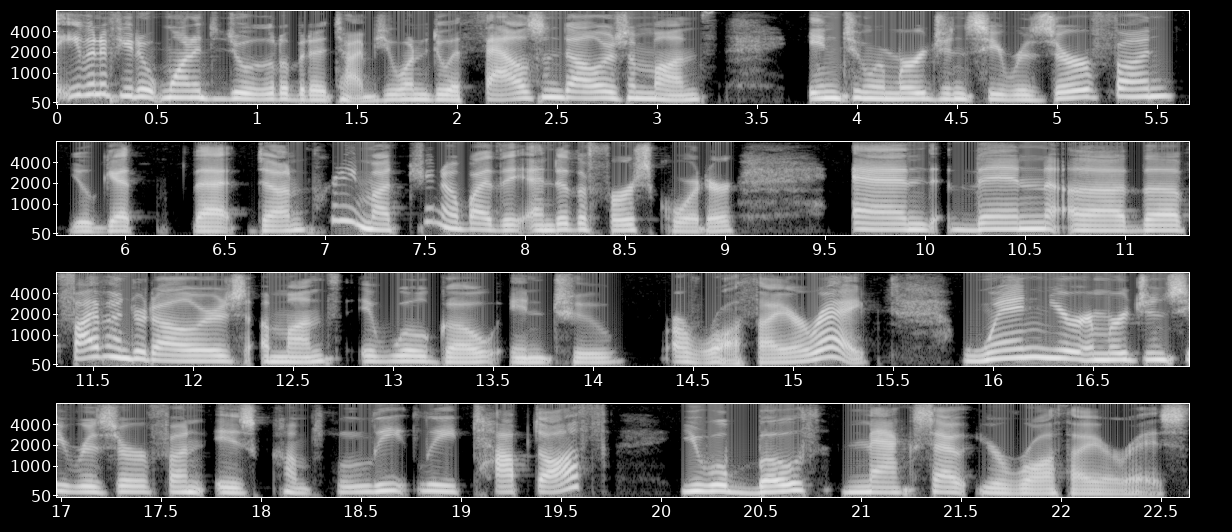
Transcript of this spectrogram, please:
even if you don't wanted to do a little bit of times you want to do $1000 a month into emergency reserve fund you'll get that done pretty much you know by the end of the first quarter. And then uh, the $500 a month it will go into a Roth IRA. When your emergency reserve fund is completely topped off, you will both max out your Roth IRAs.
